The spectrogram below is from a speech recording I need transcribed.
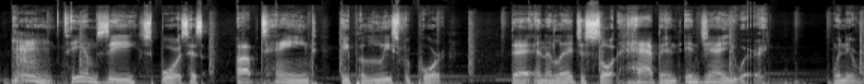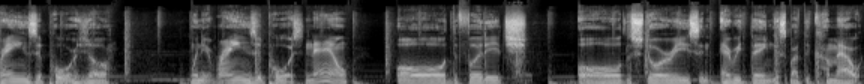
TMZ Sports has obtained a police report that an alleged assault happened in January. When it rains, it pours, y'all. When it rains, it pours. Now, all the footage, all the stories, and everything is about to come out,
